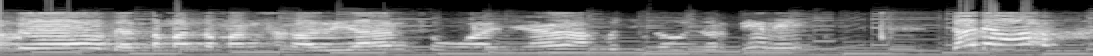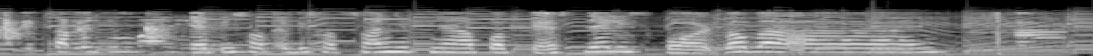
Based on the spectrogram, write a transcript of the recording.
Abel dan teman-teman sekalian semuanya aku juga undur diri dadah. Sampai jumpa di episode-episode selanjutnya podcast Daily Sport. Bye bye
